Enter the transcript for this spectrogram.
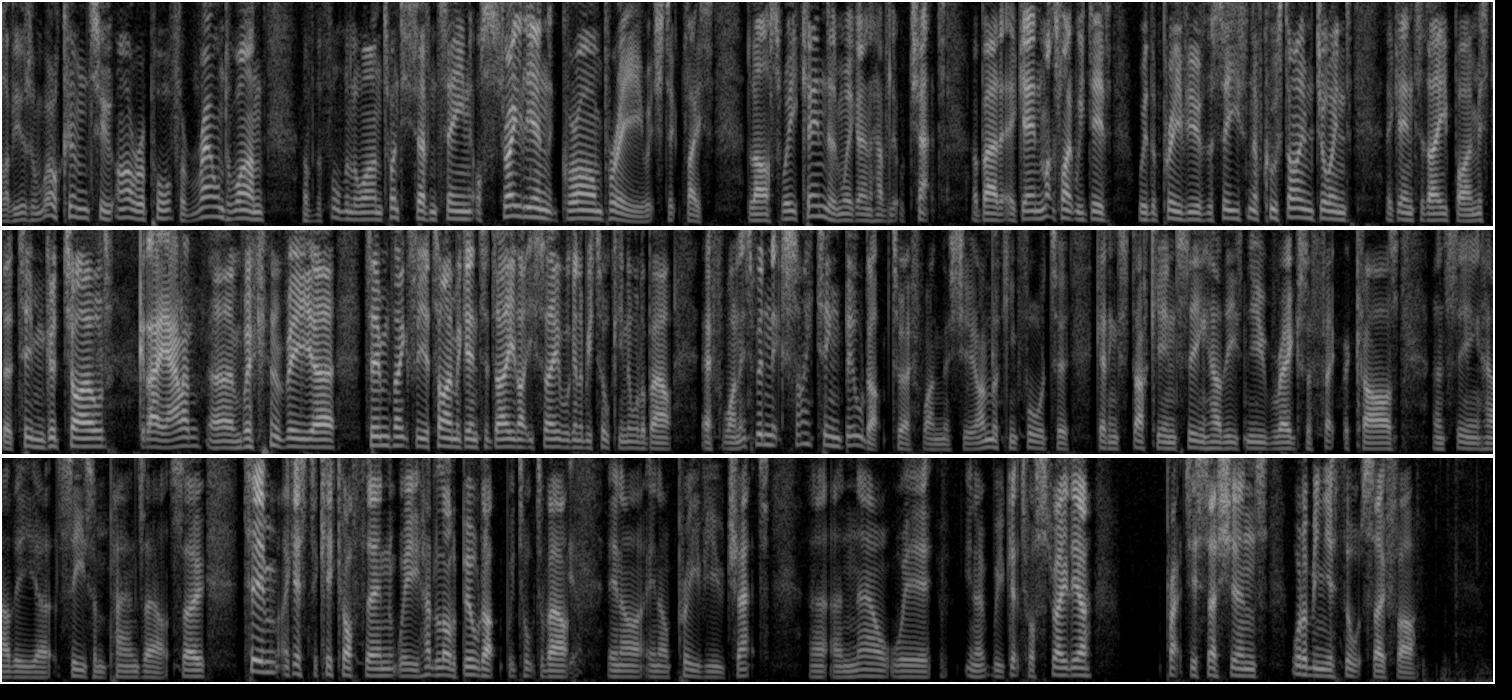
Hello, viewers, and welcome to our report for round one of the Formula One 2017 Australian Grand Prix, which took place last weekend. And we're going to have a little chat about it again, much like we did with the preview of the season. Of course, I'm joined again today by Mr. Tim Goodchild. G'day, Alan. Um, we're going to be, uh, Tim, thanks for your time again today. Like you say, we're going to be talking all about F1. It's been an exciting build up to F1 this year. I'm looking forward to getting stuck in, seeing how these new regs affect the cars, and seeing how the uh, season pans out. So, Tim, I guess to kick off, then we had a lot of build up. We talked about in our in our preview chat, uh, and now we're you know we get to Australia, practice sessions. What have been your thoughts so far?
